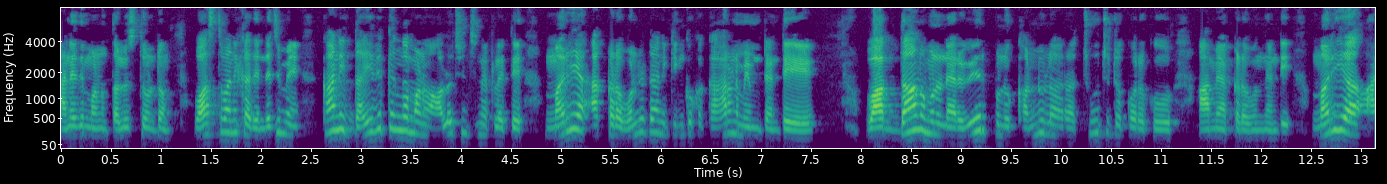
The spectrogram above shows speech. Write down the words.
అనేది మనం తలుస్తూ ఉంటాం. వాస్తవానికి అది నిజమే. కానీ దైవికంగా మనం ఆలోచించినట్లయితే మరి అక్కడ ఉండటానికి ఇంకొక కారణం ఏమిటంటే వాగ్దానమును నెరవేర్పును కన్నులారా చూచుట కొరకు ఆమె అక్కడ ఉందండి. మరియా ఆ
